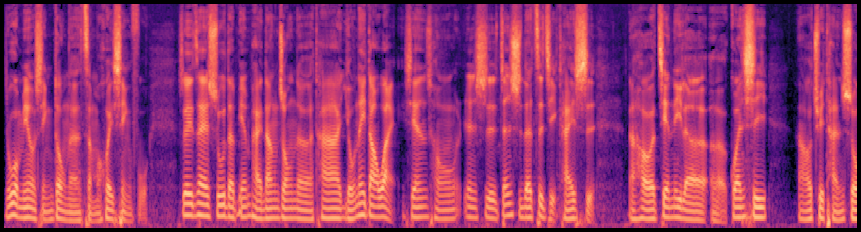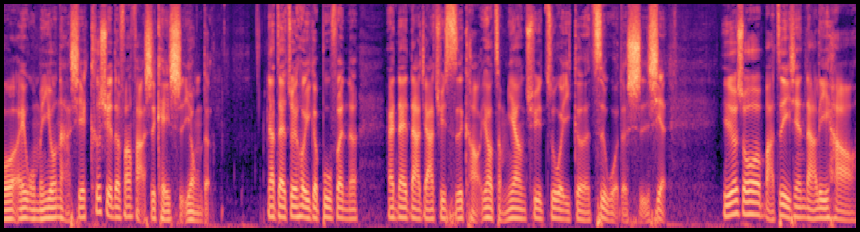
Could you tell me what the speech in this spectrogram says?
如果没有行动呢，怎么会幸福？所以在书的编排当中呢，他由内到外，先从认识真实的自己开始，然后建立了呃关系，然后去谈说，哎，我们有哪些科学的方法是可以使用的。那在最后一个部分呢，还带大家去思考要怎么样去做一个自我的实现，也就是说，把自己先打理好，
